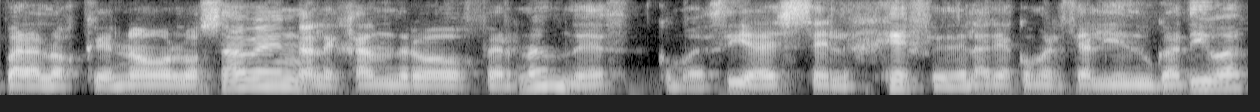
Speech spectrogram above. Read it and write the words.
Para los que no lo saben, Alejandro Fernández, como decía, es el jefe del área comercial y educativa.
